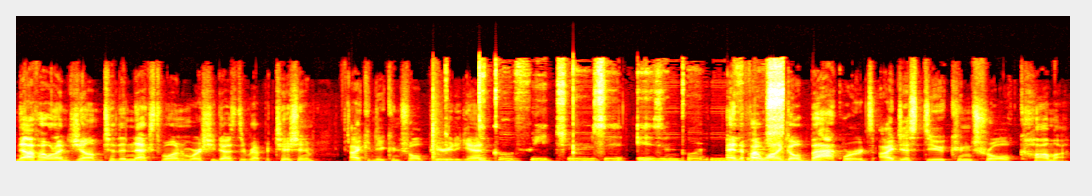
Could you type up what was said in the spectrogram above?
Now if I want to jump to the next one where she does the repetition, I can do control period again. Physical features it is important. And if I want to go backwards, I just do control comma.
